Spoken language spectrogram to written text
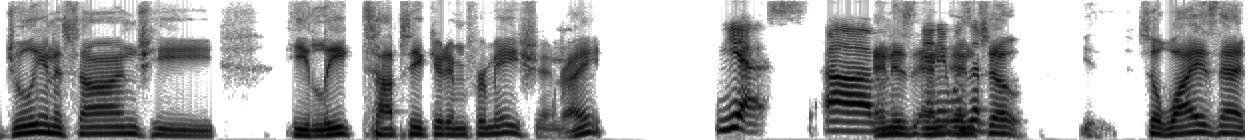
Julian Assange, he he leaked top secret information, right? Yes. Um, and is and, and it was and a... so so why is that?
